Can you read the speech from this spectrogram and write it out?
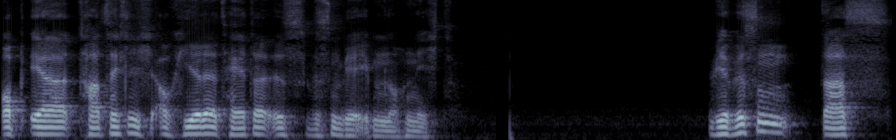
ob er tatsächlich auch hier der Täter ist, wissen wir eben noch nicht. Wir wissen, dass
